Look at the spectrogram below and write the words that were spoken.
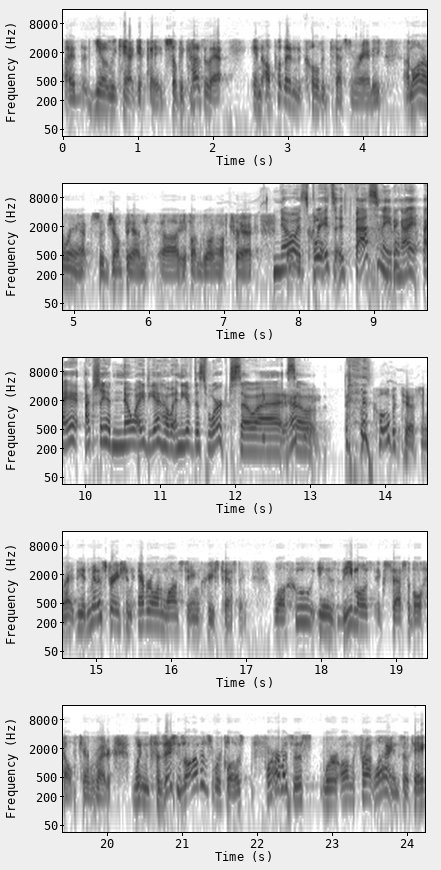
Uh, you know, we can't get paid. So because of that, and I'll put that into COVID testing, Randi. I'm on a rant, so jump in uh, if I'm going off track. No, it's great. It's, it's fascinating. I, I actually had no idea how any of this worked. So, uh, exactly. so so COVID testing, right? The administration, everyone wants to increase testing. Well, who is the most accessible healthcare provider? When physicians' offices were closed, pharmacists were on the front lines. Okay,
